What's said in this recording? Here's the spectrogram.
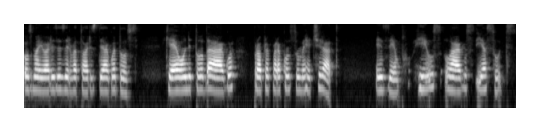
os maiores reservatórios de água doce, que é onde toda a água própria para consumo é retirada. Exemplo: rios, lagos e açudes.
